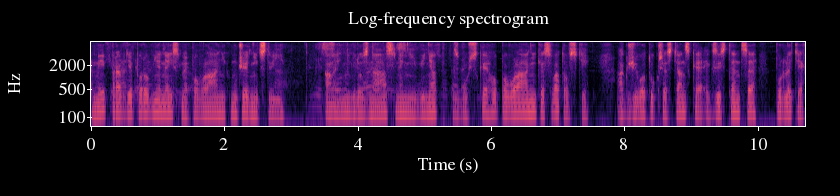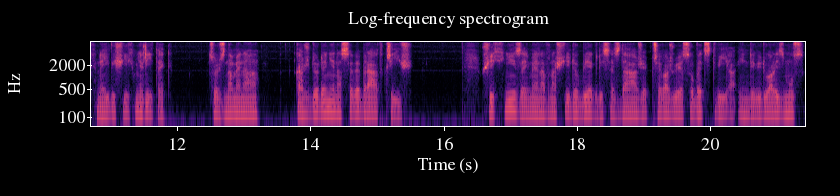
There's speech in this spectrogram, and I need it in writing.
my pravděpodobně nejsme povoláni k mučednictví, ale nikdo z nás není vyňat z božského povolání ke svatosti a k životu křesťanské existence podle těch nejvyšších měřítek, což znamená každodenně na sebe brát kříž. Všichni, zejména v naší době, kdy se zdá, že převažuje sobectví a individualismus,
